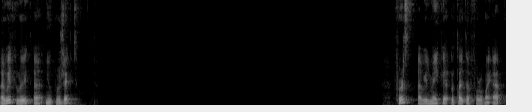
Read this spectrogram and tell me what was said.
I will create a new project First, I will make a, title for my app.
